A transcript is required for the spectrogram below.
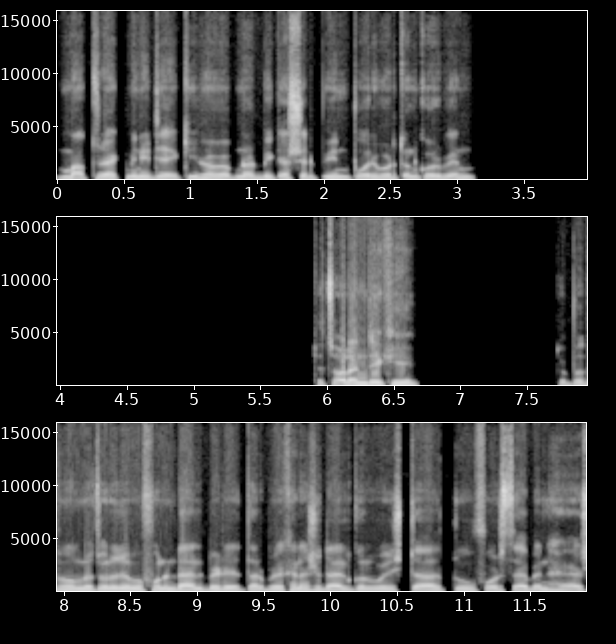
মাত্র এক মিনিটে কীভাবে আপনার বিকাশের পিন পরিবর্তন করবেন? তো চলেন দেখি। তো প্রথম আমরা চলে যাব ফোনের ডায়াল পেডে তারপর এখানে এসে ডায়াল করব star two four seven hash.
